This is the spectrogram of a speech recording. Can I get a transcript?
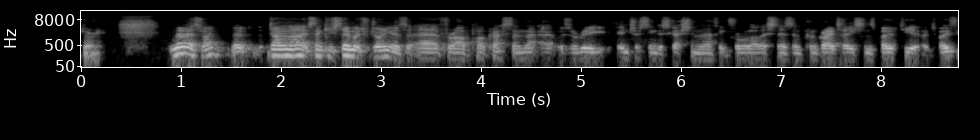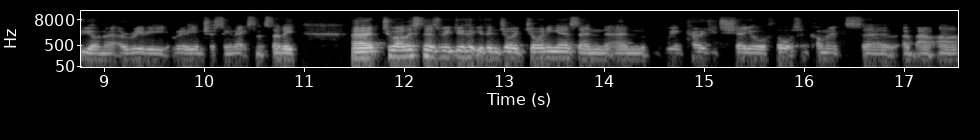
Sorry. No, that's fine. Dan and Alex, thank you so much for joining us uh, for our podcast, and that uh, was a really interesting discussion. And I think for all our listeners, and congratulations both to you, both of you on a, a really, really interesting and excellent study. Uh, to our listeners, we do hope you've enjoyed joining us, and, and we encourage you to share your thoughts and comments uh, about our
